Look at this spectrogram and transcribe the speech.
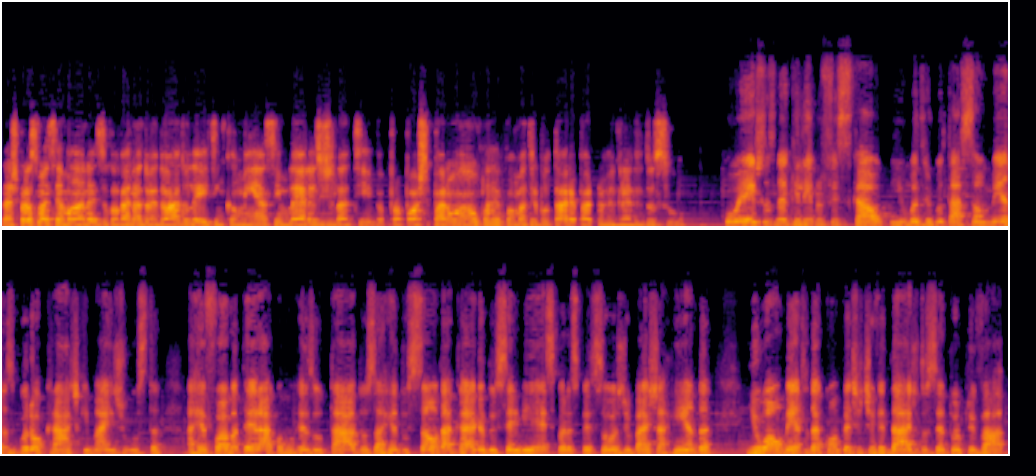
Nas próximas semanas, o governador Eduardo Leite encaminha à Assembleia Legislativa proposta para uma ampla reforma tributária para o Rio Grande do Sul. Com eixos no equilíbrio fiscal e uma tributação menos burocrática e mais justa, a reforma terá como resultados a redução da carga do ICMS para as pessoas de baixa renda e o aumento da competitividade do setor privado.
